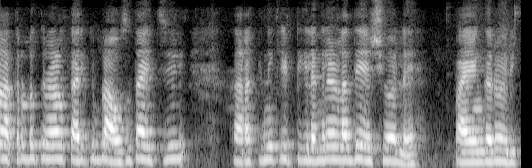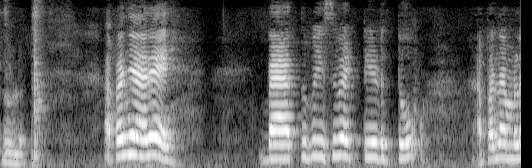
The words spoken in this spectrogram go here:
മാത്രം എടുക്കുന്ന ആൾക്കാർക്ക് ബ്ലൗസ് തയ്ച്ച് കറക്റ്റിന് കിട്ടിയില്ലെങ്കിലുള്ള ദേഷ്യമല്ലേ? ഭയങ്കരമായിരിക്കുള്ളൂ അപ്പം ഞാനേ ബാക്ക് പീസ് വെട്ടിയെടുത്തു. അപ്പം നമ്മൾ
